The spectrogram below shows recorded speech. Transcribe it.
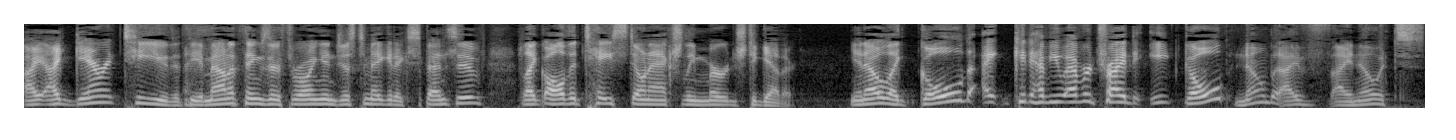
I, I guarantee you that the amount of things they're throwing in just to make it expensive, like all the tastes don't actually merge together. You know, like gold. I could. Have you ever tried to eat gold? No, but I've I know it's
